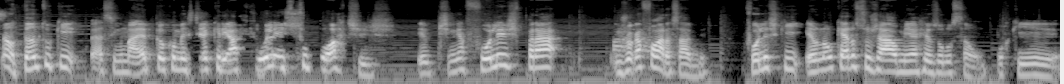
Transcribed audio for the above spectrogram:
Não, tanto que, assim, uma época eu comecei a criar folhas suportes. Eu tinha folhas para jogar fora, sabe? Folhas que eu não quero sujar a minha resolução, porque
